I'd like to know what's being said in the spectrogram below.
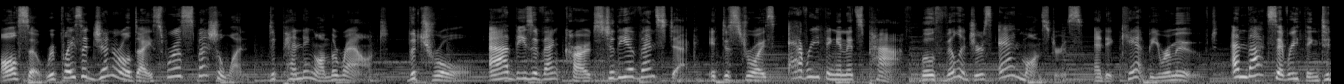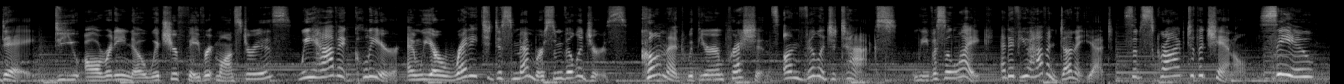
Also, replace a general dice for a special one, depending on the round. The Troll. Add these event cards to the events deck. It destroys everything in its path, both villagers and monsters, and it can't be removed. And that's everything today. Do you already know which your favorite monster is? We have it clear, and we are ready to dismember some villagers. Comment with your impressions on village attacks. Leave us a like, and if you haven't done it yet, subscribe to the channel. See you!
